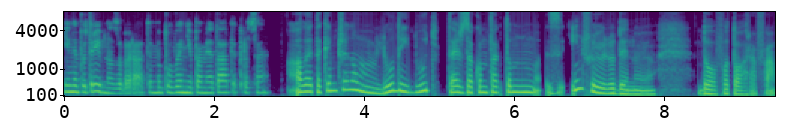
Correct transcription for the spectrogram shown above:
І не потрібно забирати. Ми повинні пам'ятати про це. Але таким чином люди йдуть теж за контактом з іншою людиною до фотографа.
